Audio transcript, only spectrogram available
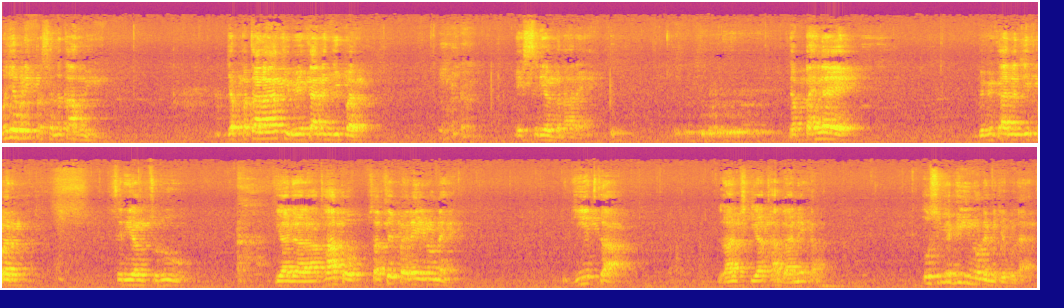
मुझे बड़ी प्रसन्नता हुई जब पता लगा कि विवेकानंद जी पर एक सीरियल बना रहे हैं। जब पहले विवेकानंद जी पर सीरियल शुरू किया जा रहा था तो सबसे पहले इन्होंने गीत का लॉन्च किया था, गाने का। उसमें भी इन्होंने मुझे बुलाया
